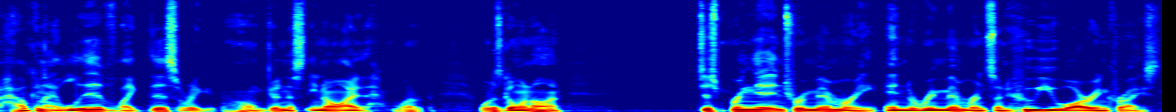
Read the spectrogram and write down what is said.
"How can I live like this?" Oh goodness, you know, I what what is going on? Just bring it into memory, into remembrance on who you are in Christ.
